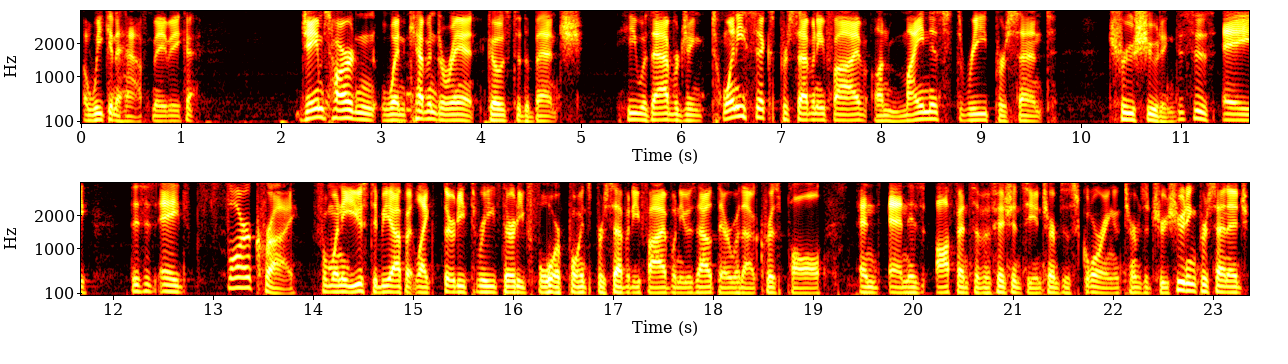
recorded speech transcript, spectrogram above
a week and a half, maybe. Okay. James Harden, when Kevin Durant goes to the bench, he was averaging 26 per 75 on minus three percent true shooting. This is a this is a far cry from when he used to be up at like 33, 34 points per 75 when he was out there without Chris Paul and and his offensive efficiency in terms of scoring, in terms of true shooting percentage,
